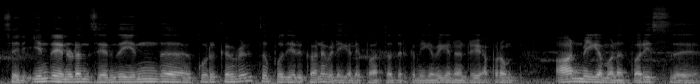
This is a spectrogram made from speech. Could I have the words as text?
சரி இன்று என்னுடன் சேர்ந்து இந்த குறுக்கெழுத்து புதியருக்கான விடைகளை பார்த்ததற்கு மிக மிக நன்றி. அப்புறம் ஆன்மீக மலர் பரிசு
